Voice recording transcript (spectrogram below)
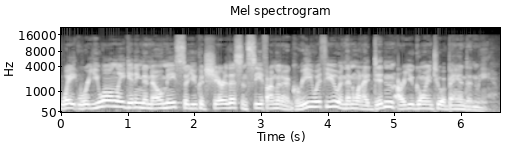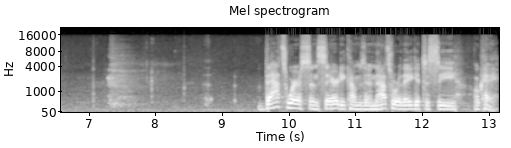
wait, were you only getting to know me so you could share this and see if I'm going to agree with you? And then when I didn't, are you going to abandon me? That's where sincerity comes in. That's where they get to see, okay,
